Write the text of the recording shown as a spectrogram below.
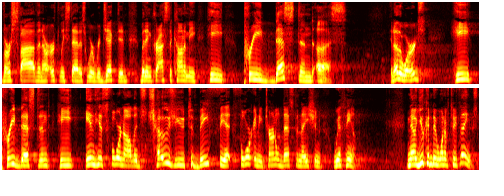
verse 5 in our earthly status, we're rejected, but in Christ's economy, he predestined us. In other words, he predestined, he in his foreknowledge chose you to be fit for an eternal destination with him. Now you can do one of two things.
